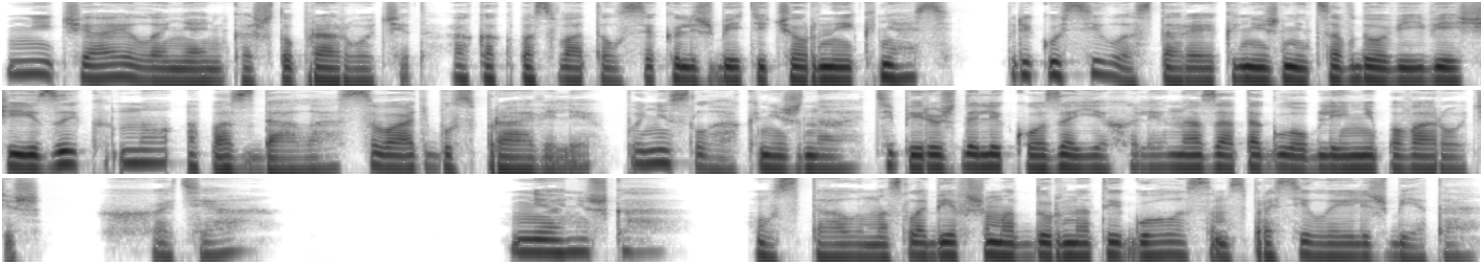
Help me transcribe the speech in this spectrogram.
Не чаяла нянька, что пророчит, а как посватался к Эльжбете черный князь, Прикусила старая книжница вдовий вещи язык, но опоздала. Свадьбу справили. Понесла княжна. Теперь уж далеко заехали, назад оглоблей не поворотишь. Хотя... «Нянюшка», — усталым, ослабевшим от дурноты голосом спросила Эльжбета.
